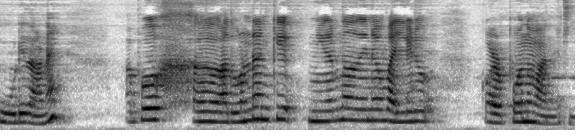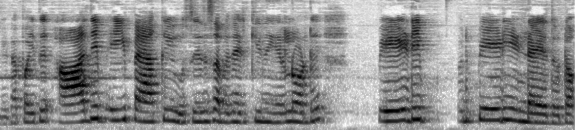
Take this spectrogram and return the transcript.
കൂടിയതാണ്. അപ്പോൾ അതുകൊണ്ട് എനിക്ക് നീറുന്നതിന് വലിയൊരു കുഴപ്പമൊന്നും വന്നിട്ടില്ല. അപ്പോൾ ഇത് ആദ്യം ഈ പാക്ക് യൂസ് ചെയ്ത സമയത്ത് എനിക്ക് നീറിലുകൊണ്ട് പേടി ഒരു പേടി ഉണ്ടായിരുന്നു കേട്ടോ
